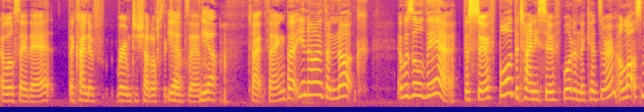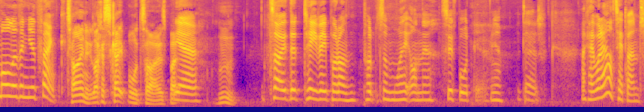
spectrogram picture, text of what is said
I will say that. The kind of room to shut off the Yeah, kids in. yeah. Type thing. But you know, the nook, it was all there. The surfboard, the tiny surfboard in the kids' room, a lot smaller than you'd think. Tiny, like a skateboard size, but Yeah, So the TV put on put some weight on the surfboard. Yeah. yeah. it did. Okay, what else happened?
